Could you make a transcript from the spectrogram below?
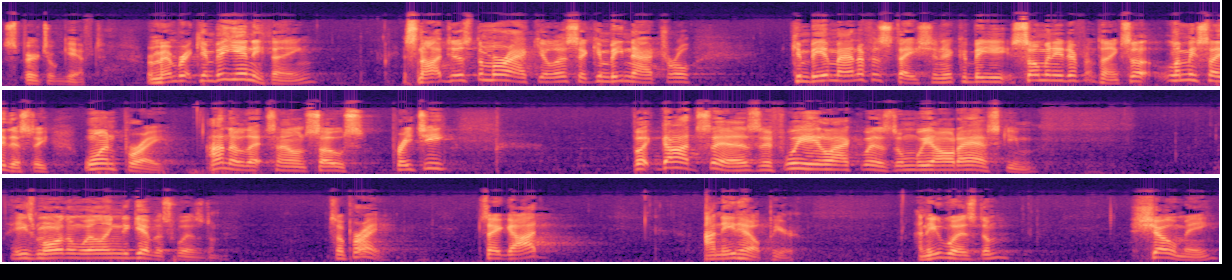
spiritual gift. Remember, it can be anything. It's not just the miraculous, it can be natural, it can be a manifestation, it could be so many different things. So let me say this to you. One, pray. I know that sounds so preachy, but God says if we lack wisdom, we ought to ask Him. He's more than willing to give us wisdom. So pray. Say, God, I need help here. I need wisdom. Show me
